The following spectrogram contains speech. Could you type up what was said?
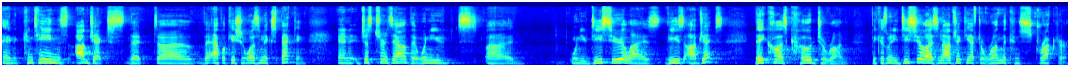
and contains objects that uh, the application wasn't expecting. And it just turns out that when you, uh, when you deserialize these objects, they cause code to run. Because when you deserialize an object, you have to run the constructor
